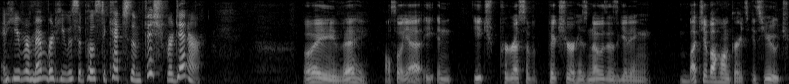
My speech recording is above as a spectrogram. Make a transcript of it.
and he remembered he was supposed to catch some fish for dinner. Oy vey. Also, yeah, in each progressive picture, his nose is getting much of a honker. It's, it's huge.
